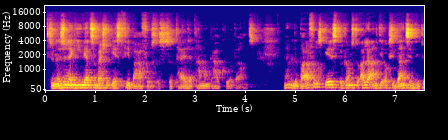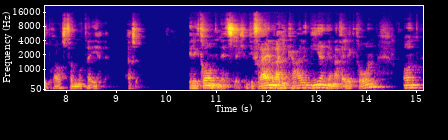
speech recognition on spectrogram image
so eine Synergie wäre zum Beispiel, gehst viel barfuß, das ist so Teil der Tamangar-Kur bei uns. Ja, wenn du barfuß gehst, bekommst du alle Antioxidantien, die du brauchst von Mutter Erde. Also Elektronen letztlich. Und die freien Radikale gieren ja nach Elektronen und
